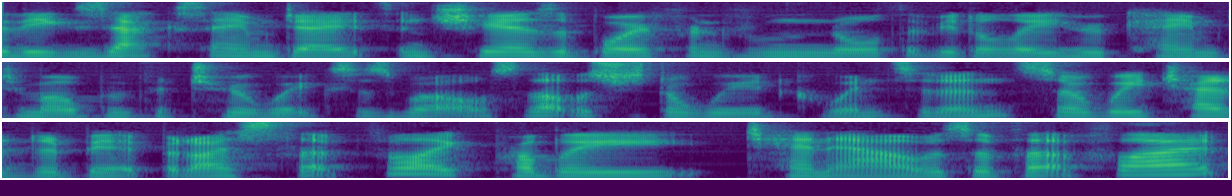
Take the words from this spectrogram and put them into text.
for the exact same dates, and she has a boyfriend from the north of Italy who came to Melbourne for two weeks as well. So that was just a weird coincidence. So we chatted a bit, but I slept for like probably 10 hours of that flight.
